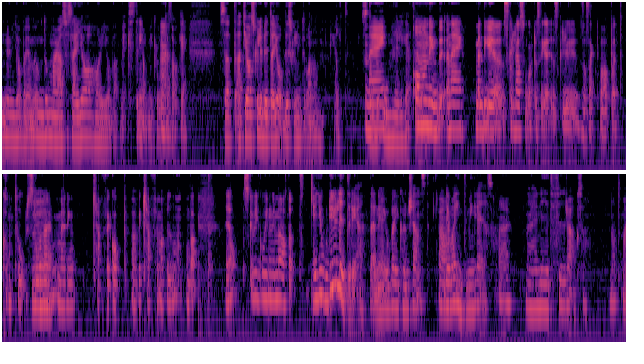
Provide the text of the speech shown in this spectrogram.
nu jobbar jag med ungdomar. Alltså så här, jag har jobbat med extremt mycket olika Mm. saker. Så att, att jag skulle byta jobb, det skulle inte vara någon helt stor Nej. omöjlighet. heller. Om det inte, nej, men det skulle jag ha svårt att se. Jag skulle som sagt vara på ett kontor, stå Mm. där med din kaffekopp över kaffemaskinen och bara Ja, ska vi gå in i mötet? Jag gjorde ju lite det där när jag jobbade i kundtjänst. Ja. Det var inte min grej alltså. nej. Nej, 9 till 4 också. Not my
